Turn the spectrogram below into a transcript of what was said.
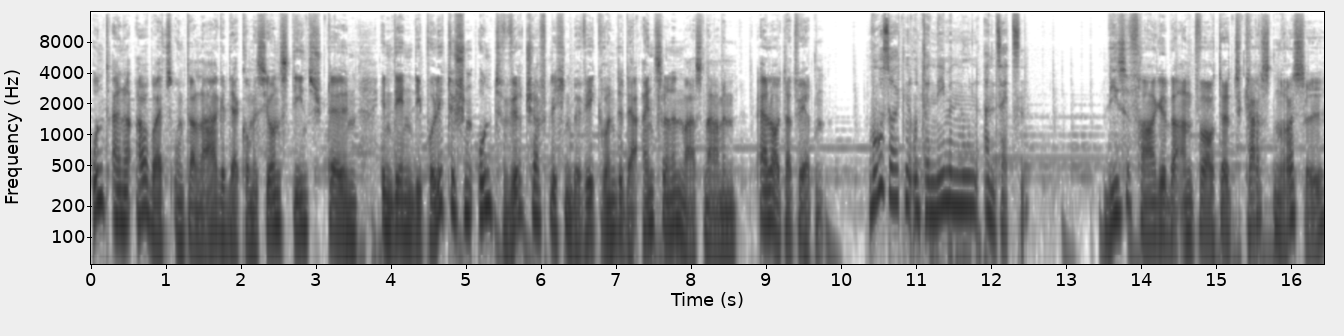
und eine Arbeitsunterlage der Kommissionsdienststellen, in denen die politischen und wirtschaftlichen Beweggründe der einzelnen Maßnahmen erläutert werden. Wo sollten Unternehmen nun ansetzen? Diese Frage beantwortet Carsten Rössel,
